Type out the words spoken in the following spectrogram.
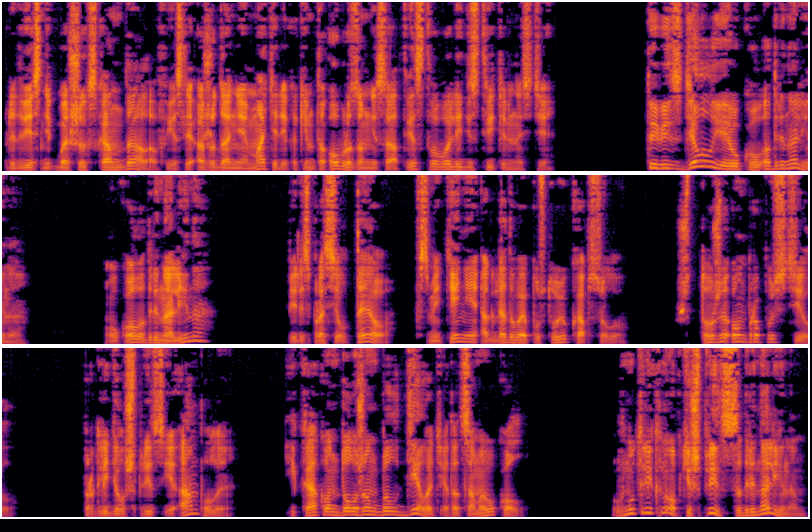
Предвестник больших скандалов, если ожидания матери каким-то образом не соответствовали действительности. «Ты ведь сделал ей укол адреналина?» «Укол адреналина?» — переспросил Тео, в смятении оглядывая пустую капсулу. «Что же он пропустил? Проглядел шприц и ампулы? И как он должен был делать этот самый укол?» Внутри кнопки шприц с адреналином.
